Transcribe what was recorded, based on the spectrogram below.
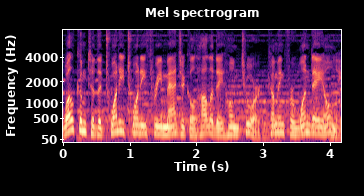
Welcome to the 2023 Magical Holiday Home Tour, coming for one day only.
